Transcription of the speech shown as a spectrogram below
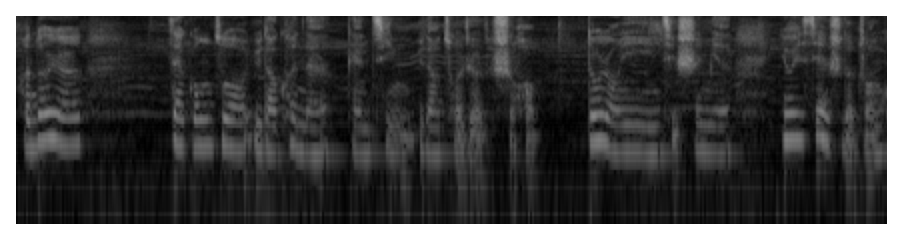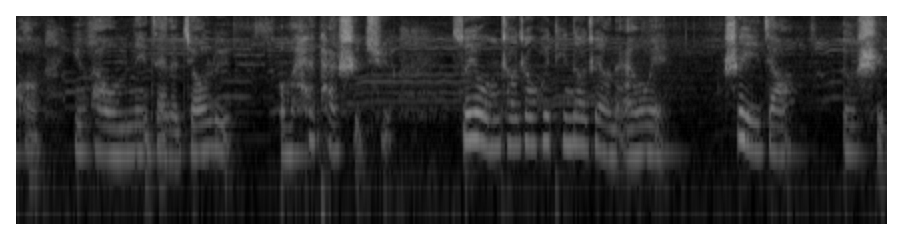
很多人在工作遇到困难、感情遇到挫折的时候，都容易引起失眠，因为现实的状况引发我们内在的焦虑，我们害怕失去。所以，我们常常会听到这样的安慰：“睡一觉，又是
